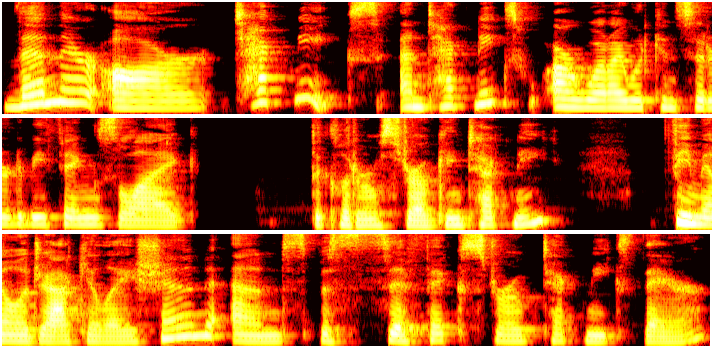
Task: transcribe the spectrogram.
Then there are techniques, and techniques are what I would consider to be things like the clitoral stroking technique, female ejaculation, and specific stroke techniques there.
